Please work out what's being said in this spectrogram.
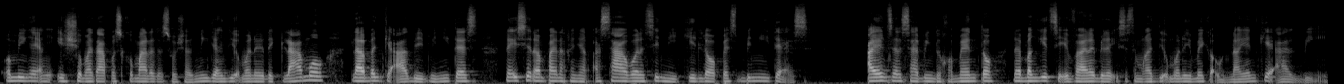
Umingay ang isyu matapos kumalat sa social media ang di umano'y reklamo laban kay Albi Benitez na isirampan ng kanyang asawa na si Nikki Lopez Benitez. Ayon sa nasabing dokumento, nabanggit si Ivana bilang isa sa mga di umano'y may kaugnayan kay Albi.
